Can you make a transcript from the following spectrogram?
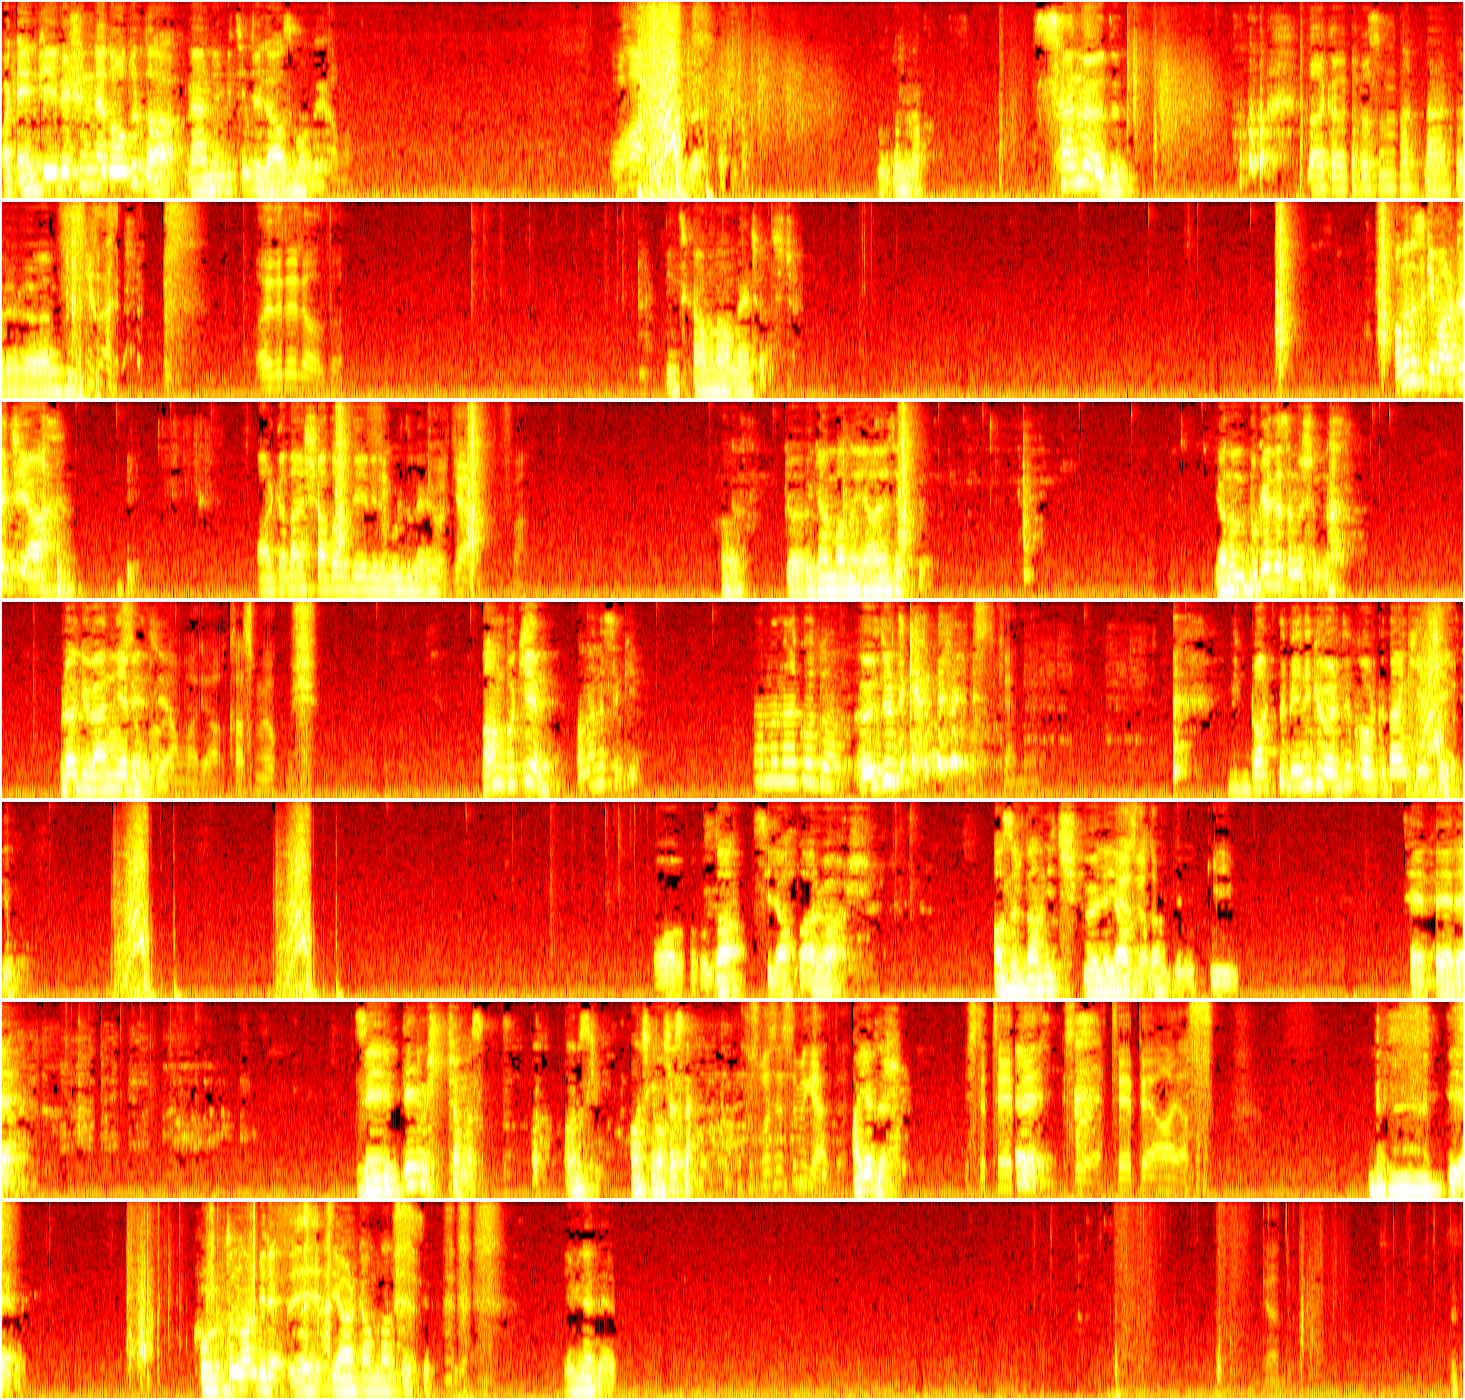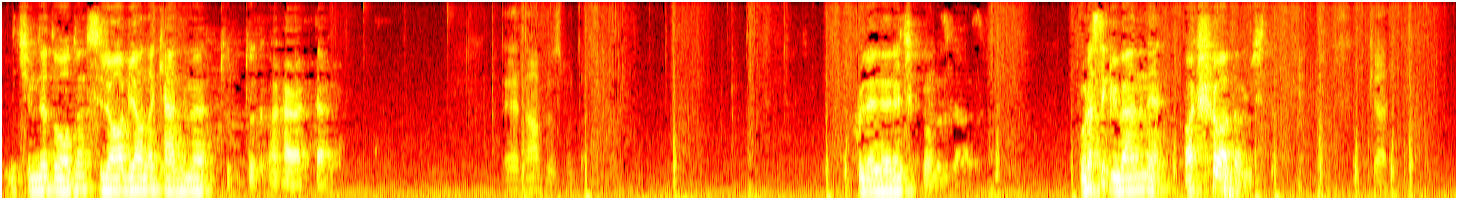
Bak MP5'ini de doldur da mermin bitince lazım oluyor. Tamam. Oha. Buldun mu? Sen mi öldün? Daha kafasında ben korurum. Aynen öyle oldu. İntikamını almaya çalışacağım. Ananı sikeyim arkacı ya. Arkadan Shadow diye biri vurdu beni. Gölgen falan. Ha, Gölgen bana ihanet etti. Yanım bu sen ışınla. Bura güvenliğe Nasıl benziyor. program var ya? Kasma yokmuş. Lan bu kim? Ananı sikeyim. Amına kodum. Öldürdü kendini. Nasıl kendini? Baktı beni gördü korkudan kill çekti. Oo, burada silahlar var. Hazırdan hiç böyle yazmadan direkt giyeyim. TPR. Zevkliymiş ama. Ananı kim? Ananı kim o ses ne? Kusma sesi mi geldi? Hayırdır? İşte TP Evet. şey TPA yaz. Diye. Korktum lan biri "Ee" diye arkamdan ses yaptı. Yemin ederim. Geldim. İçimde doğdun silahı bir anda kendime tuttu karakter. Evet ne yapıyoruz burada? Kulelere çıkmamız lazım. Burası güvenli. Bak şu adam işte. Gel.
